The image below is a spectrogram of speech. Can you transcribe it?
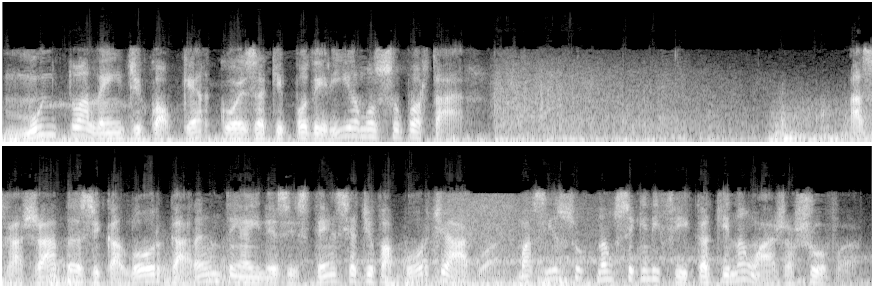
muito além de qualquer coisa que poderíamos suportar. As rajadas de calor garantem a inexistência de vapor de água, mas isso não significa que não haja chuva.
